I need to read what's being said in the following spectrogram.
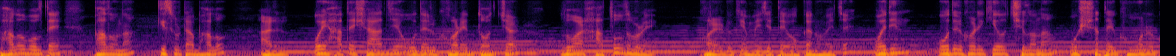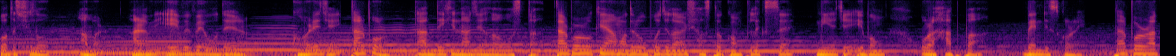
ভালো বলতে ভালো না, কিছুটা ভালো। আর ওই হাতের সাহায্যে ওদের ঘরের দরজার লোহার হাতল ধরে ঘরে ঢুকে মেঝেতে অজ্ঞান হয়ে যায়। ওই দিন ওদের ঘরে কেউ ছিল না, ওর সাথে ঘুমানোর কথা ছিল আমার। আর আমি এই ভেবে ওদের ঘরে যাই। তারপর তার দেখে নাজেহাল অবস্থা। তারপর ওকে আমাদের উপজেলার স্বাস্থ্য কমপ্লেক্সে নিয়ে যায় এবং ওর হাত পা ব্যান্ডেজ করে। তারপর রাত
